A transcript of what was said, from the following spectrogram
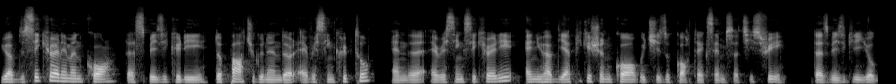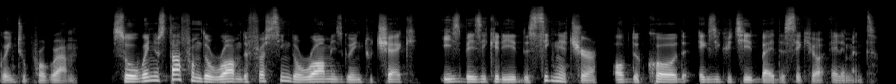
You have the secure element core, that's basically the part going to handle everything crypto and uh, everything security. And you have the application core, which is a Cortex M33. That's basically you're going to program. So when you start from the ROM, the first thing the ROM is going to check is basically the signature of the code executed by the secure element.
